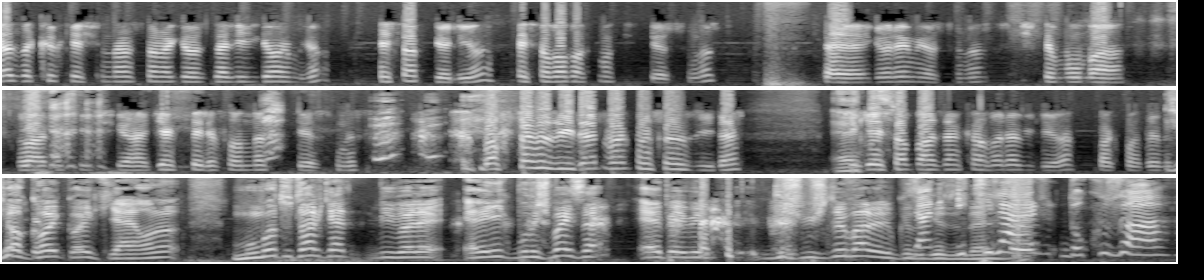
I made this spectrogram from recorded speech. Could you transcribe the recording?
Biraz da 40 yaşından sonra gözler iyi görmüyor. Hesap geliyor. Hesaba bakmak istiyorsunuz. Ee, göremiyorsunuz. İşte muma, duvardaki ışığa, cep telefonuna tutuyorsunuz. Baksanız iyi der, bakmasanız iyi der. Evet. Çünkü hesap bazen kabarabiliyor. Bakmadığınız Yok koy koy yani onu muma tutarken bir böyle ele ilk buluşmaysa epey bir düşmüşlüğüm var benim kızın Yani gözünde. ikiler dokuza,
